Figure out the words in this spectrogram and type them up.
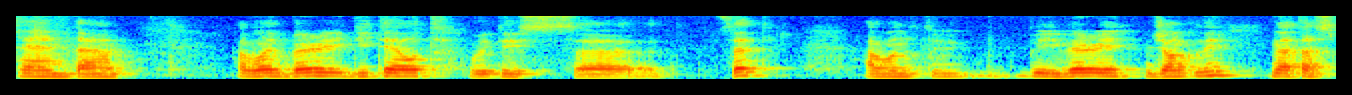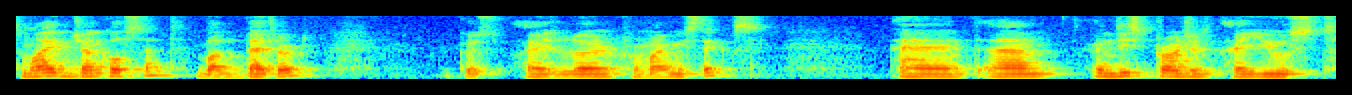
And um, I went very detailed with this uh, set. I wanted to be very jungly not as my jungle set but better because I learned from my mistakes. And um, in this project I used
